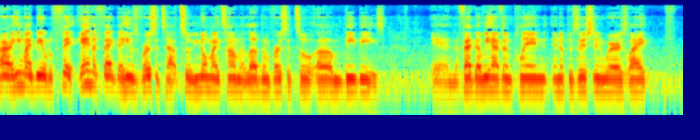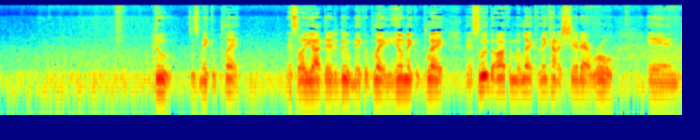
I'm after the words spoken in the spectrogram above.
all right, he might be able to fit. And the fact that he was versatile too. You know Mike Tomlin loved them versatile um, DBs. And the fact that we have him playing in a position where it's like, dude, just make a play. That's all you out there to do, make a play. And he'll make a play. And salute to Arthur Maulet because they kind of share that role. And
